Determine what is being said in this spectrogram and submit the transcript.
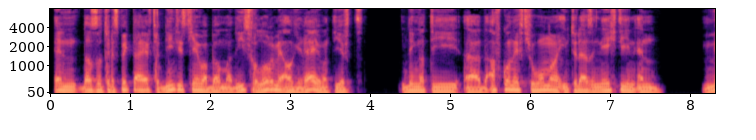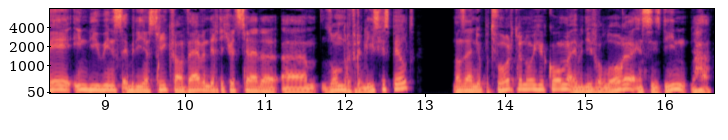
En dat is het respect dat hij heeft verdiend, is hetgeen wat Belmadi is verloren met Algerije. Want die heeft, ik denk dat hij eh, de AFCON heeft gewonnen in 2019. En mee in die winst hebben die een streak van 35 wedstrijden ehm, zonder verlies gespeeld. Dan zijn die op het voortoernooi gekomen, hebben die verloren. En sindsdien ja,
